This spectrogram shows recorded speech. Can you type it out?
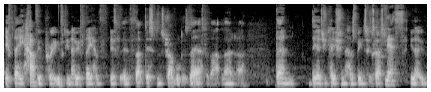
if they have improved. You know, if they have, if, if that distance travelled is there for that learner, then the education has been successful. Yes. You know,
